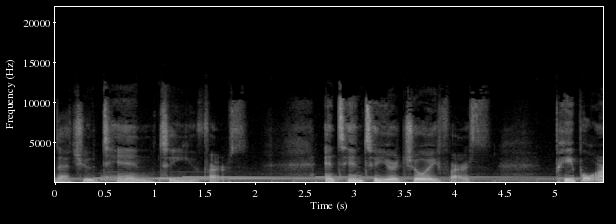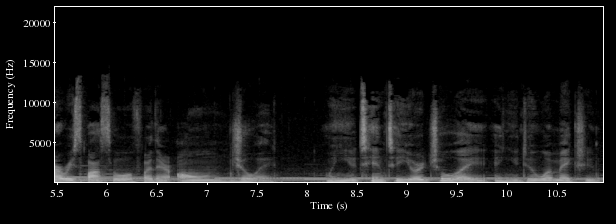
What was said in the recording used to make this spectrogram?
that you tend to you first and tend to your joy first. People are responsible for their own joy. When you tend to your joy and you do what makes you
